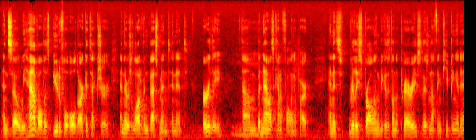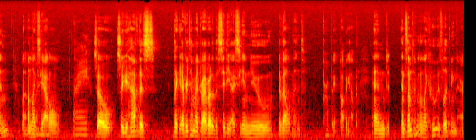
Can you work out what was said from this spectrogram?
And so we have all this beautiful old architecture, and there was a lot of investment in it early, um, but now it's kind of falling apart. And it's really sprawling because it's on the prairie, so there's nothing keeping it in, unlike Seattle. Right. So so you have this like every time I drive out of the city, I see a new development popping popping up, and and sometimes I'm like, who is living there?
